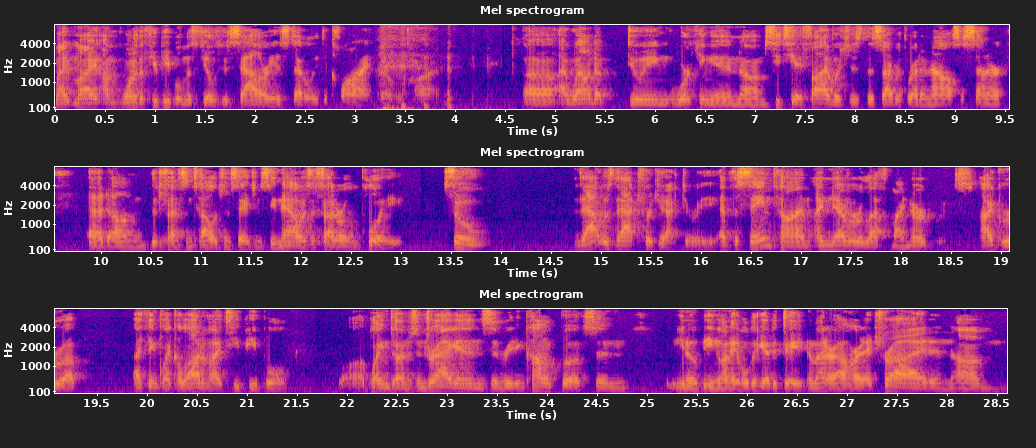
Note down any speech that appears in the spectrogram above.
My, my, I'm one of the few people in this field whose salary has steadily declined over time. uh, I wound up doing working in um, CTA five, which is the Cyber Threat Analysis Center at um, the Defense Intelligence Agency, now as a federal employee. So that was that trajectory. At the same time, I never left my nerd roots. I grew up, I think, like a lot of IT people, uh, playing Dungeons and Dragons and reading comic books and you know being unable to get a date no matter how hard I tried and um,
